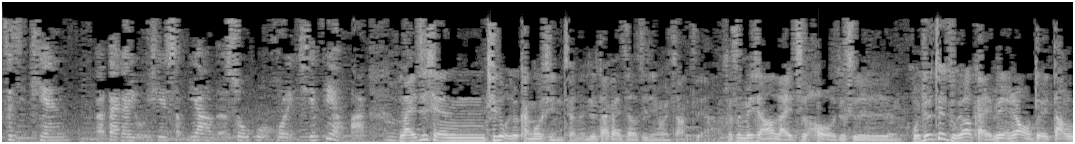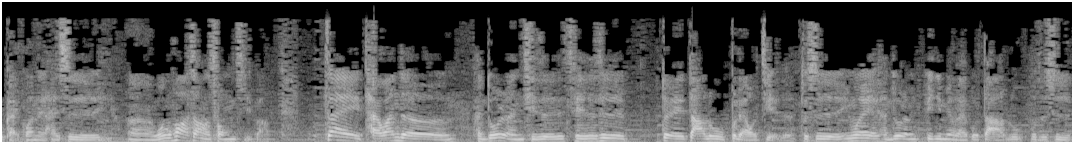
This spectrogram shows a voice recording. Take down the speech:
这几天，呃，大概有一些什么样的收获或者一些变化？来之前其实我就看过行程了，就大概知道自己会长这样，可是没想到来之后，就是我觉得最主要改变让我对大陆改观的还是嗯文化上的冲击吧。在台湾的很多人其实其实是对大陆不了解的，就是因为很多人毕竟没有来过大陆，或者是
